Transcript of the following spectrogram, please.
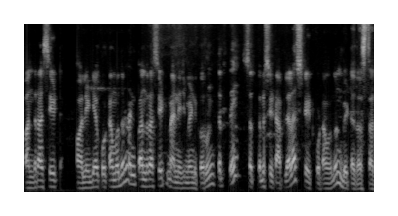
पंधरा सीट ऑल इंडिया कोटामधून आणि पंधरा सीट मॅनेजमेंट करून तर ते सत्तर सीट आपल्याला स्टेट कोटामधून भेटत असतात.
